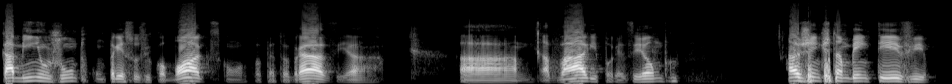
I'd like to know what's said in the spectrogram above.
caminham junto com preços de commodities, com a Petrobras e a, a, a Vale, por exemplo. A gente também teve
